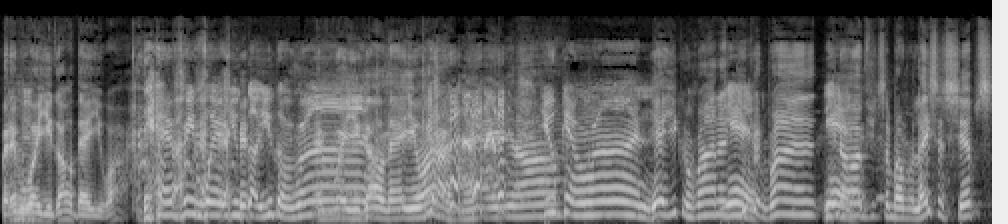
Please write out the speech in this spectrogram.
But everywhere you go, there you are. Everywhere you go, you can run. everywhere you go, there you are, man. You know, You can run. Yeah, you can run it. Yeah. You can run. You know, if you're talking about relationships,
